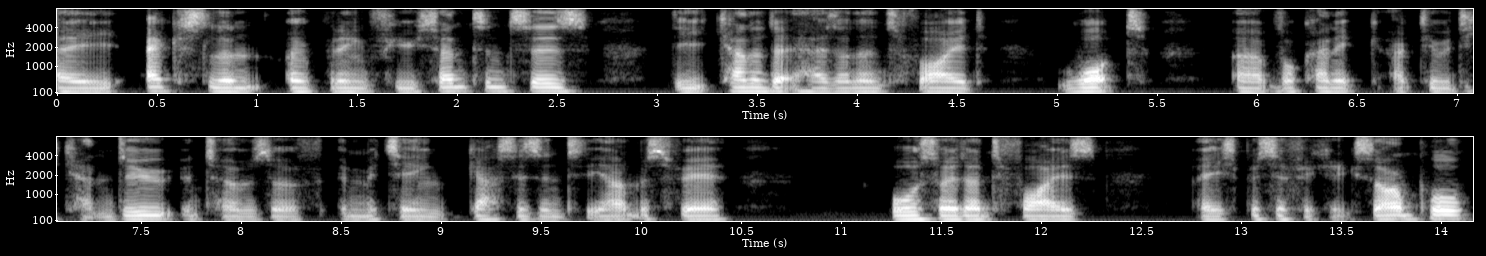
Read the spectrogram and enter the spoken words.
a excellent opening few sentences. The candidate has identified what uh, volcanic activity can do in terms of emitting gases into the atmosphere, also identifies a specific example,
